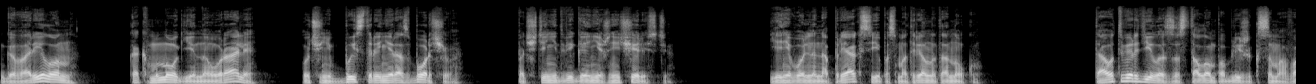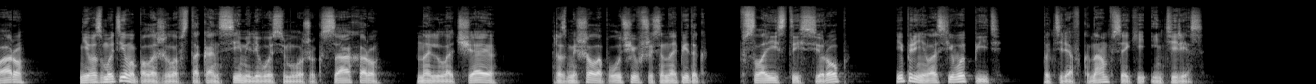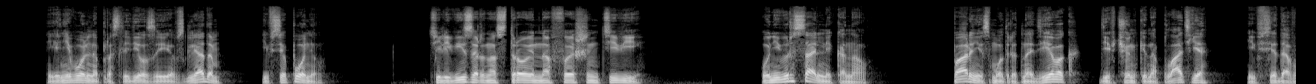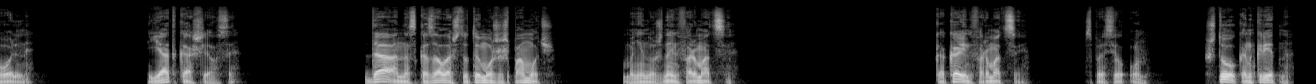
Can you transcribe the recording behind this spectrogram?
Говорил он, как многие на Урале, очень быстро и неразборчиво, почти не двигая нижней челюстью. Я невольно напрягся и посмотрел на Тануку. Та утвердилась за столом поближе к самовару, невозмутимо положила в стакан семь или восемь ложек сахару, налила чаю, размешала получившийся напиток в слоистый сироп и принялась его пить, потеряв к нам всякий интерес. Я невольно проследил за ее взглядом и все понял. Телевизор настроен на Fashion TV. Универсальный канал. Парни смотрят на девок, девчонки на платья, и все довольны. Я откашлялся. «Да, она сказала, что ты можешь помочь. Мне нужна информация». «Какая информация?» – спросил он. «Что конкретно?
